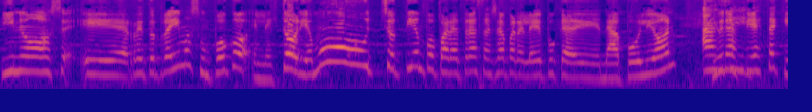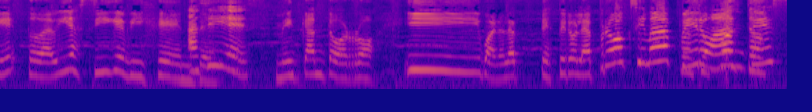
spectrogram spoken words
y nos eh, retrotraímos un poco en la historia. Mucho tiempo para atrás, allá para la época de Napoleón. Y una Así. fiesta que todavía sigue vigente. Así es. Me encantó, Ro. Y bueno, la- te espero la próxima, pero antes,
